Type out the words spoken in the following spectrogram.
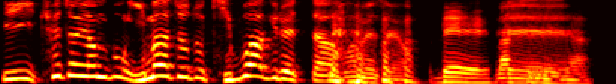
이 최저 연봉 이마저도 기부하기로 했다고 하면서요. 네, 맞습니다.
